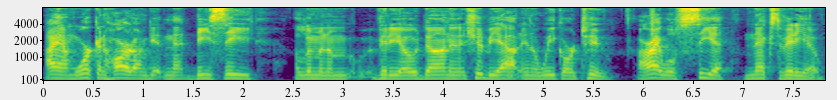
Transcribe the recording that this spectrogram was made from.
I am working hard on getting that DC aluminum video done, and it should be out in a week or two. All right, we'll see you next video.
